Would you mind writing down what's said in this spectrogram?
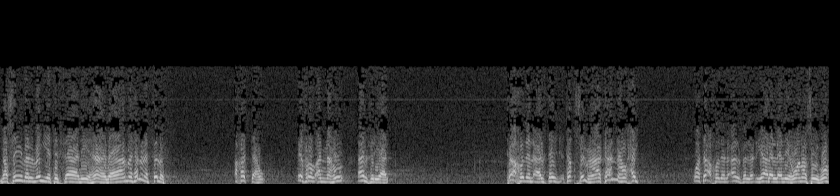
نصيب الميت الثاني هذا مثلا الثلث. أخذته. افرض أنه ألف ريال. تأخذ الألف تقسمها كأنه حي. وتأخذ الألف ريال الذي هو نصيبه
